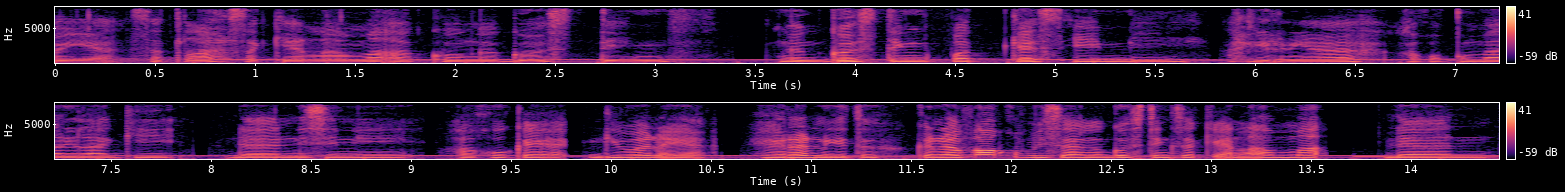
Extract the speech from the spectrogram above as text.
Oh iya, setelah sekian lama aku ngeghosting ngeghosting podcast ini, akhirnya aku kembali lagi. Dan di sini aku kayak gimana ya? Heran gitu. Kenapa aku bisa ngeghosting sekian lama? Dan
